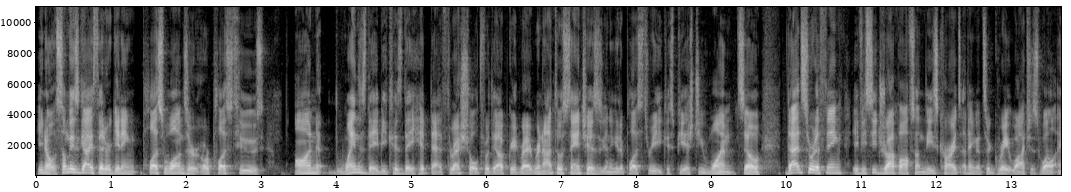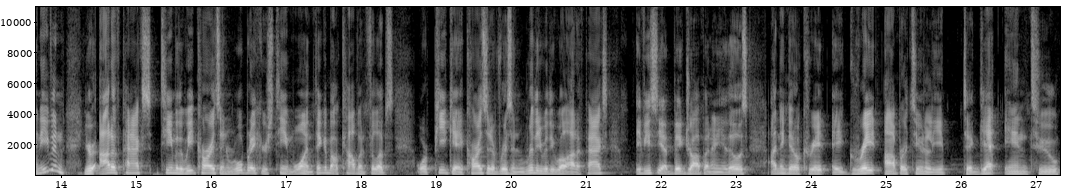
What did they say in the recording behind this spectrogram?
you know, some of these guys that are getting plus ones or, or plus twos on Wednesday because they hit that threshold for the upgrade, right? Renato Sanches is going to get a plus three because PSG won. So that sort of thing. If you see drop offs on these cards, I think that's a great watch as well. And even your out of packs team of the week cards and rule breakers team one. Think about Kalvin Phillips or PK cards that have risen really, really well out of packs. If you see a big drop on any of those, I think it'll create a great opportunity to get into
